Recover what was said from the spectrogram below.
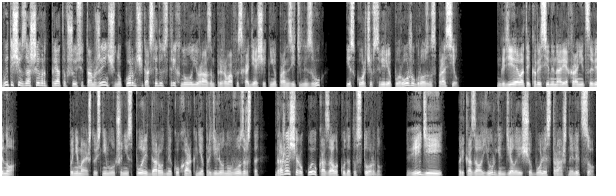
Вытащив за шиворот прятавшуюся там женщину, кормчий как следует встряхнул ее, разом прервав исходящий от нее пронзительный звук и, скорчив свирепую рожу, грозно спросил. «Где в этой крысиной норе хранится вино?» Понимая, что с ним лучше не спорить, дородная кухарка неопределенного возраста дрожащей рукой указала куда-то в сторону. «Веди!» — приказал Юрген, делая еще более страшное лицо.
